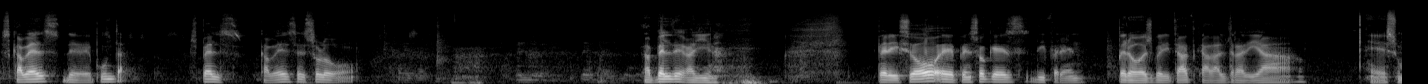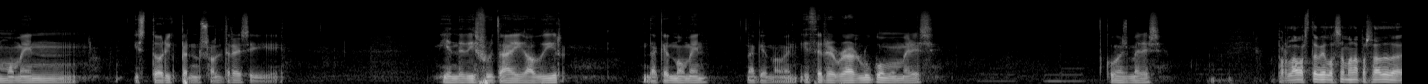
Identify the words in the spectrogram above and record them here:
els cabells de punta, els pèls, cabells és solo la pell de gallina. Per això eh, penso que és diferent, però és veritat que l'altre dia és un moment històric per nosaltres i, i hem de disfrutar i gaudir d'aquest moment, d'aquest moment i celebrar-lo com ho mereix, com es mereix. Parlaves també la setmana passada de,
